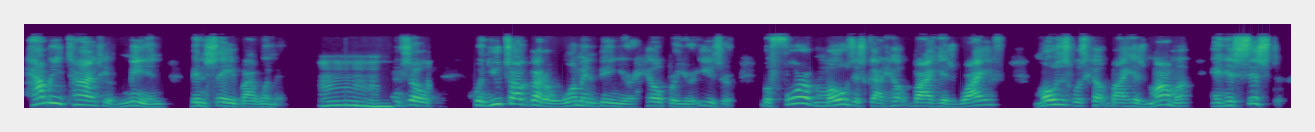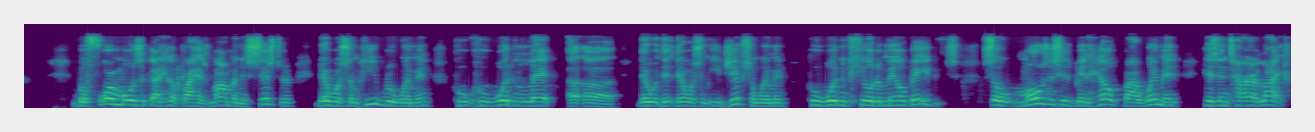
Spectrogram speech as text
How many times have men been saved by women? Mm. And so when you talk about a woman being your helper, your ezer, before Moses got helped by his wife, Moses was helped by his mama and his sister before Moses got helped by his mom and his sister, there were some Hebrew women who, who wouldn't let, uh, uh, there, were, there were some Egyptian women who wouldn't kill the male babies. So Moses has been helped by women his entire life.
